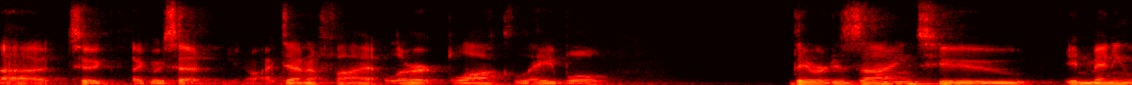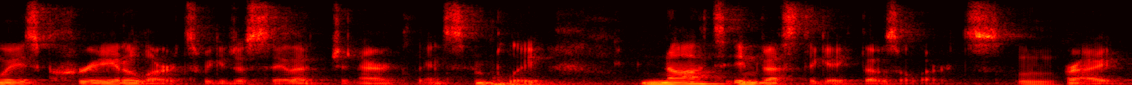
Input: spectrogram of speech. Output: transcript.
uh, to like we said, you know, identify, alert, block, label. They were designed to, in many ways, create alerts. We could just say that generically and simply, not investigate those alerts, mm. right?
